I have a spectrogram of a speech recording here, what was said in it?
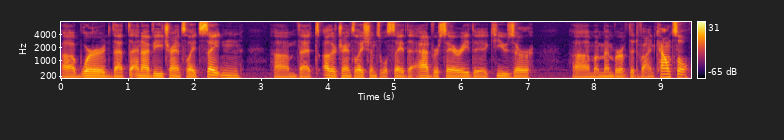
uh, word that the NIV translates Satan, um, that other translations will say the adversary, the accuser, um, a member of the divine council.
